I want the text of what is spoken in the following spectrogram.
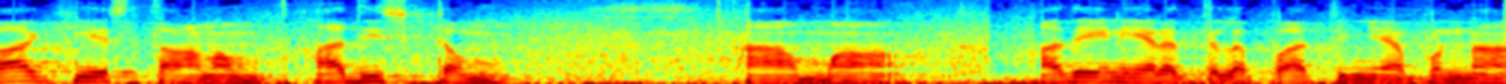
பாக்கியஸ்தானம் அதிர்ஷ்டம். ஆமாம் அதே நேரத்தில் பார்த்தீங்க அப்படின்னா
